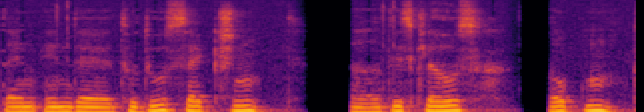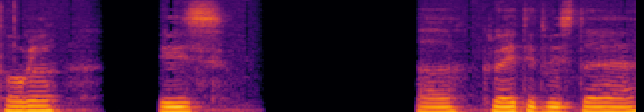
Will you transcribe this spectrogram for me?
then in the to do section, uh, this close open toggle is uh, created with the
